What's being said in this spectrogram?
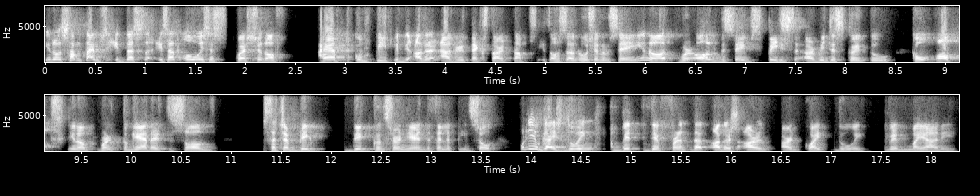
you know, sometimes it does it's not always a question of I have to compete with the other agri-tech startups. It's also a notion of saying, you know, we're all in the same space. Are we just going to co-opt, you know, work together to solve such a big, big concern here in the Philippines? So what are you guys doing a bit different that others aren't aren't quite doing with Mayani?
